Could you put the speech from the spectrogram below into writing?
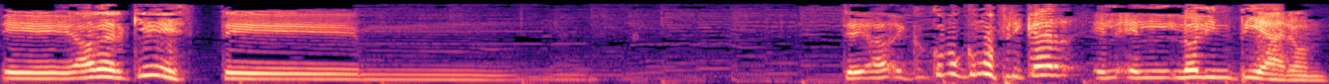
eh, a ver, ¿qué este... te- a- ¿cómo, ¿Cómo explicar el, el- lo limpiaron?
